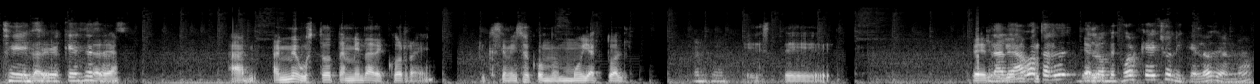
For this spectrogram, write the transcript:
Sí, sí, ¿qué es esa? A, mí me gustó también la de Corra, ¿eh? porque se me hizo como muy actual. Este. la de Avatar de lo mejor que ha hecho Nickelodeon, ¿no?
